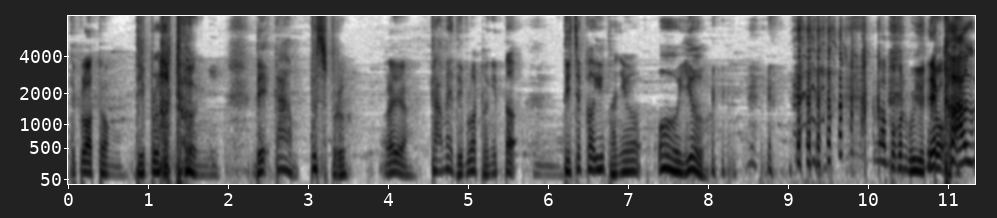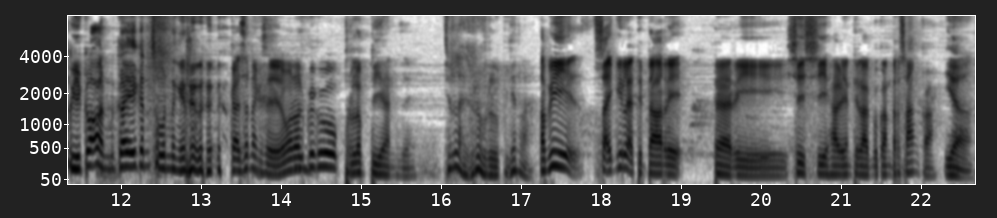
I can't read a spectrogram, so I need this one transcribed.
Diplodong. dipelodongi. Dek kampus, Bro. Lah ya. Gak mek dipelodongi tok, dicekoki banyu. Oh yo. Apa kon guyu ya cuk? kok aku iki kon kayak kan seneng ini. Gak seneng sih. Menurutku itu berlebihan sih. Jelas bro berlebihan lah. Tapi saiki lek ditarik dari sisi hal yang dilakukan tersangka. Iya.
